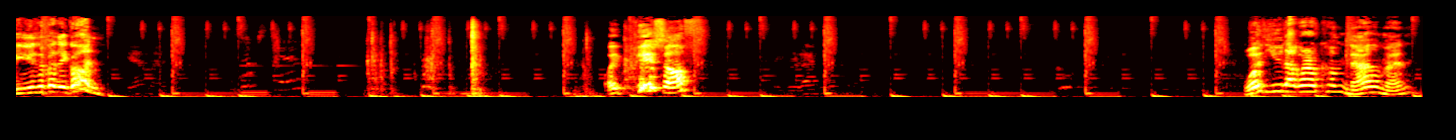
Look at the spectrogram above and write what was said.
Yusuf! Oh, Yusuf has a gun! I piss off! Why do you not gonna come now, man?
